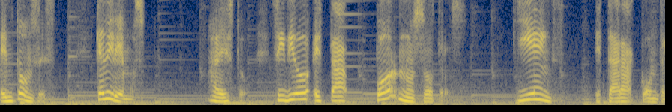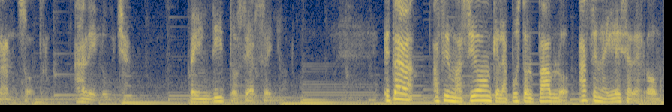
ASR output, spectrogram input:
entonces, ¿qué diremos a esto? Si Dios está por nosotros, ¿quién estará contra nosotros? Aleluya. Bendito sea el Señor. Esta afirmación que el apóstol Pablo hace en la iglesia de Roma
